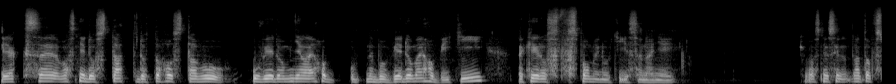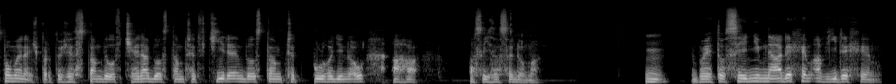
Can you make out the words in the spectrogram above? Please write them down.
jak se vlastně dostat do toho stavu uvědomělého nebo vědomého bytí, tak je rozvzpomenutí se na něj. Že vlastně si na to vzpomeneš, protože jsi tam byl včera, byl jsi tam před včírem, byl jsi tam před půl hodinou, aha, a jsi zase doma. Hmm. Nebo je to s jedním nádechem a výdechem.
